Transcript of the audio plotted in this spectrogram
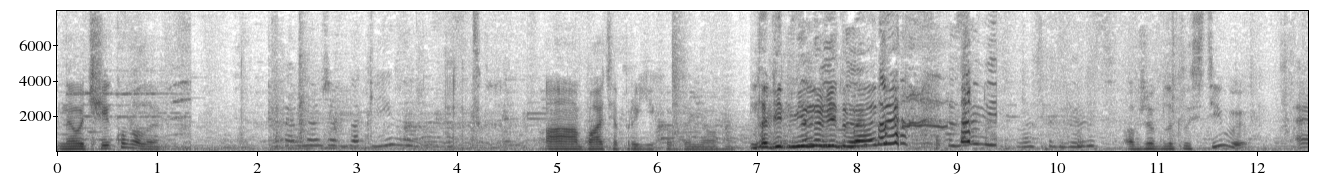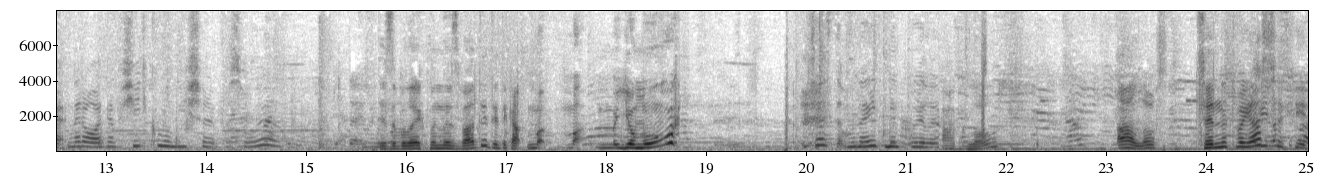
не очікували. Вже в блаклізу. А, батя приїхав до нього. На відміну від мене. Заві. Нас так дивиться. А вже в блеклисті ви? Е, народ, напишіть, кому більше пасує. Ти забула, як мене звати? Ти така м- м- м- йому? Чесно, ми навіть не пили. А, Глоус? А, Lost. Це не твоя Софі?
